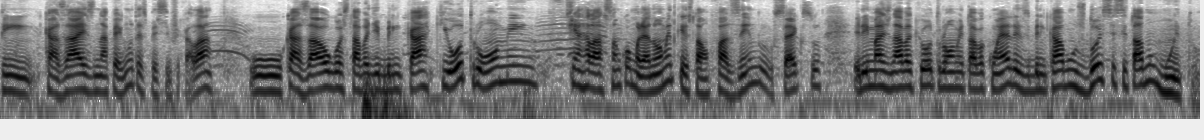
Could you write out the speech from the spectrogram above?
tem casais, na pergunta específica lá, o casal gostava de brincar que outro homem tinha relação com a mulher. No momento que eles estavam fazendo o sexo, ele imaginava que outro homem estava com ela, eles brincavam, os dois se excitavam muito.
